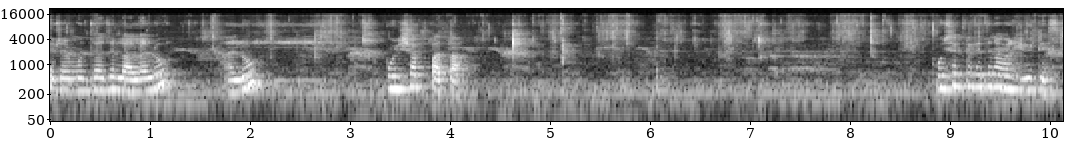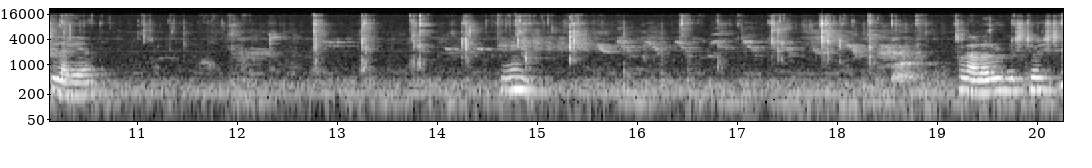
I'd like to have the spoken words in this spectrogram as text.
এটার মধ্যে আছে লাল আলু আলু পুঁই শাক পাতা পুঁই শাকটা খেতে না আমার হেভি টেস্টি লাগে। লাল আলুর মিষ্টি মিষ্টি।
